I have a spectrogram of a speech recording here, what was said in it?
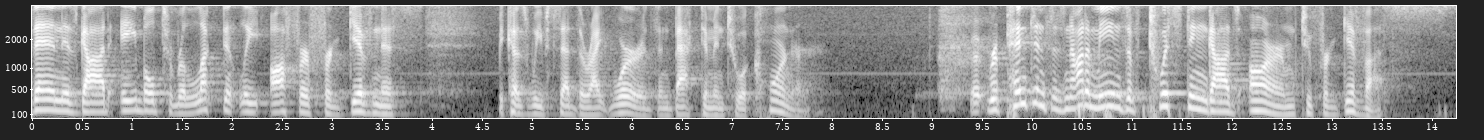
then is God able to reluctantly offer forgiveness because we've said the right words and backed him into a corner. But repentance is not a means of twisting God's arm to forgive us.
